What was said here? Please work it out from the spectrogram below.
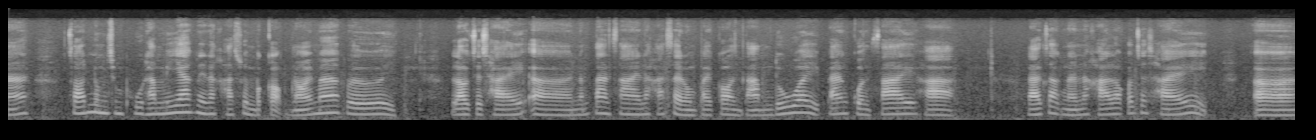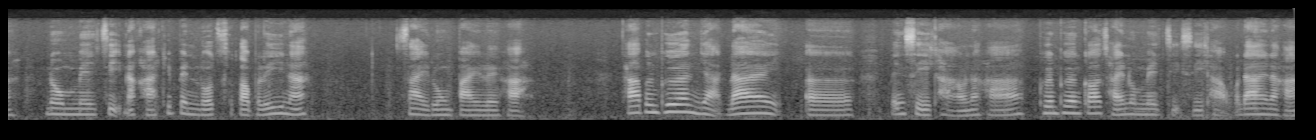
นะ ซอสนมชมพูทำไม่ยากเลยนะคะ ส่วนประกอบน้อยมากเลย เราจะใช้น้ำตาลทรายนะคะ ใส่ลงไปก่อนตามด้วยแป้งกวนไส้ค่ะ แล้วจากนั้นนะคะเราก็จะใช้นมเมจินะคะ ที่เป็นรสสตรอเบอรี่นะ ใส่ลงไปเลยค่ะ ถ้าเพื่อนๆอยากได้เเป็นสีขาวนะคะ เพื่อนๆก็ใช้นมเมจิสีขาวก็ได้นะคะ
